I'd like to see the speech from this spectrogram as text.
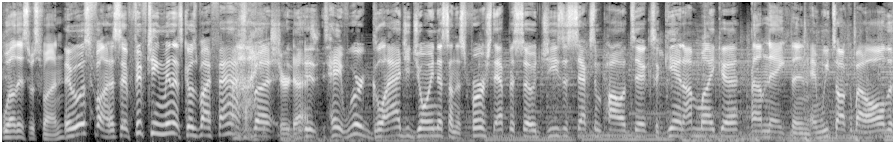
Well, this was fun. It was fun. I said 15 minutes goes by fast, It but sure does. it- hey, we're glad you joined us on this first episode, Jesus, Sex, and Politics. Again, I'm Micah, I'm Nathan. and we talk about all the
